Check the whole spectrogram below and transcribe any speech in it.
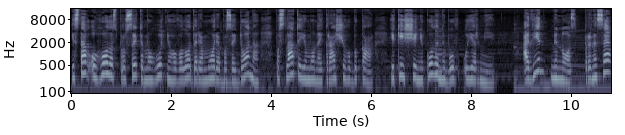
і став уголос просити могутнього володаря моря Посейдона послати йому найкращого бика, який ще ніколи не був у ярмі. А він, Мінос, принесе,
